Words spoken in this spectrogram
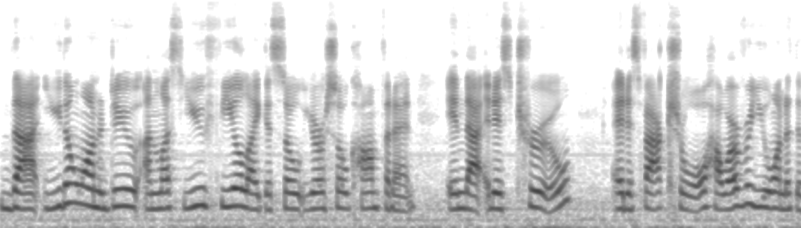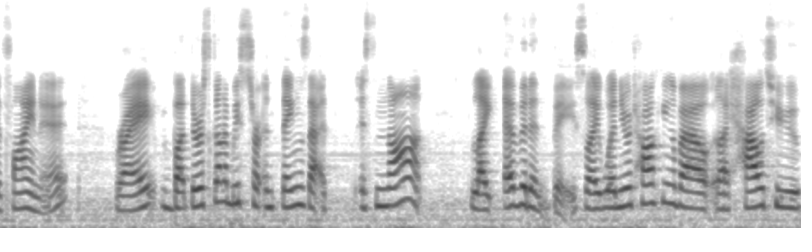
that you don't want to do unless you feel like it's so you're so confident in that it is true, it is factual, however you want to define it, right? But there's going to be certain things that it's not like evident based. Like when you're talking about like how to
